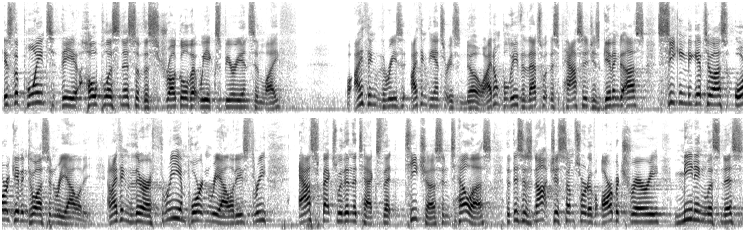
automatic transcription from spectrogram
Is the point the hopelessness of the struggle that we experience in life? Well, I think the reason I think the answer is no. I don't believe that that's what this passage is giving to us, seeking to give to us or giving to us in reality. And I think that there are three important realities, three aspects within the text that teach us and tell us that this is not just some sort of arbitrary meaninglessness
